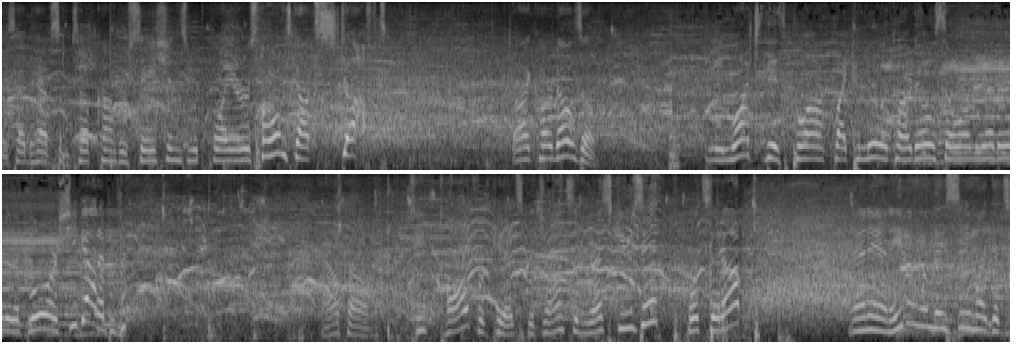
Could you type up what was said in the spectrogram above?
He's had to have some tough conversations with players. Holmes got stuffed by Cardoso. I mean, watch this block by Kamilla Cardoso on the other end of the floor. She got it. Alcow too tall for Kitts, but Johnson rescues it, puts it up, and in. Even when they seem like it's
